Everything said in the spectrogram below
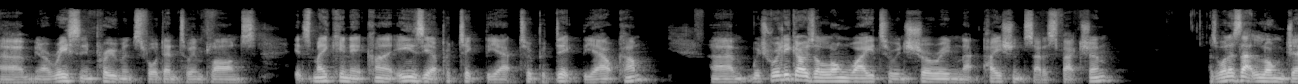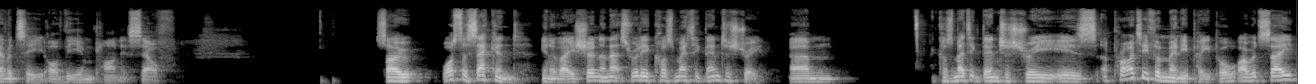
Um, you know, recent improvements for dental implants, it's making it kind of easier predict the to predict the outcome um, which really goes a long way to ensuring that patient satisfaction, as well as that longevity of the implant itself. So, what's the second innovation, and that's really cosmetic dentistry. Um, cosmetic dentistry is a priority for many people, I would say.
